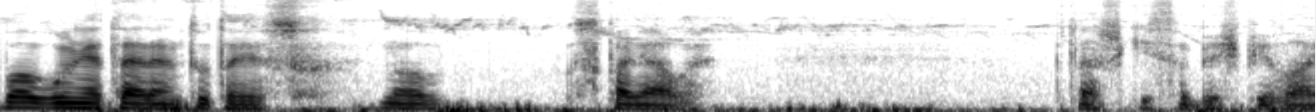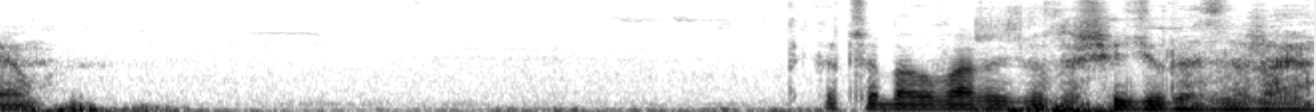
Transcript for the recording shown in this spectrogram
Bo ogólnie teren tutaj jest no, wspaniały. Ptaszki sobie śpiewają. Tylko trzeba uważać, bo też się dziury zdarzają.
